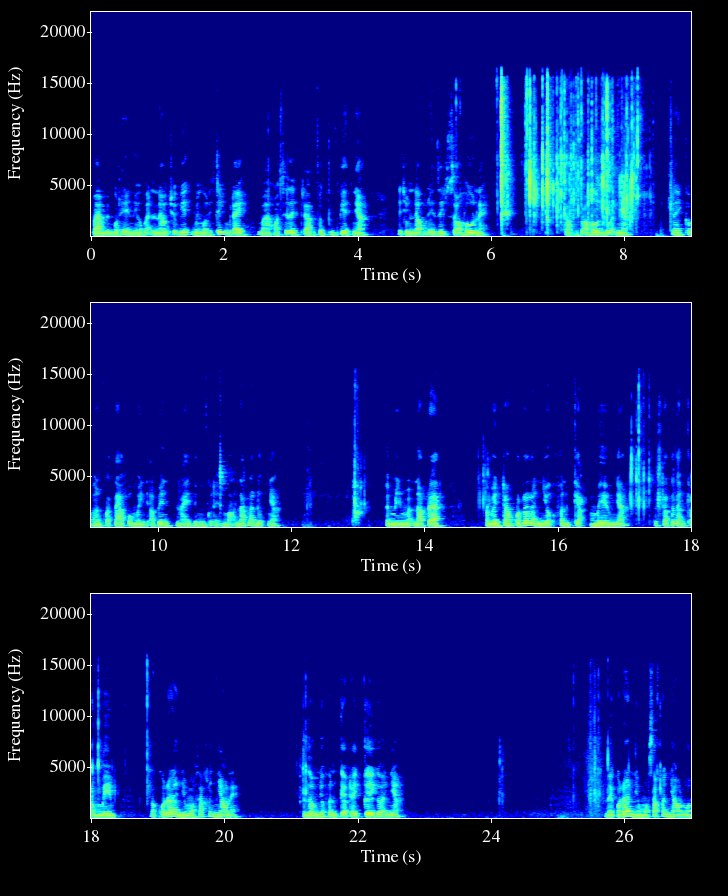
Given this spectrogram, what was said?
Và mình có thể, nếu bạn nào chưa biết, mình có thể check vào đây và họ sẽ dịch ra phần tiếng Việt nhá. Để chúng ta có thể dịch rõ hơn này. Đọc rõ hơn các bạn nhé đây, có phần quả táo của mình ở bên này thì mình có thể mở nắp ra được nhé và mình mở nắp ra. Ở bên trong có rất là nhiều phần kẹo mềm nhá. Đây là cái dạng kẹo mềm và có rất là nhiều màu sắc khác nhau này. Giống như phần kẹo trái cây các bạn nhé Đấy có rất là nhiều màu sắc khác nhau luôn.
